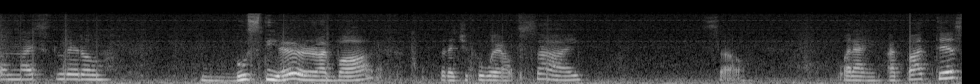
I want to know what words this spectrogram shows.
a nice little bustier I bought so that you could wear outside. So what I, I bought this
